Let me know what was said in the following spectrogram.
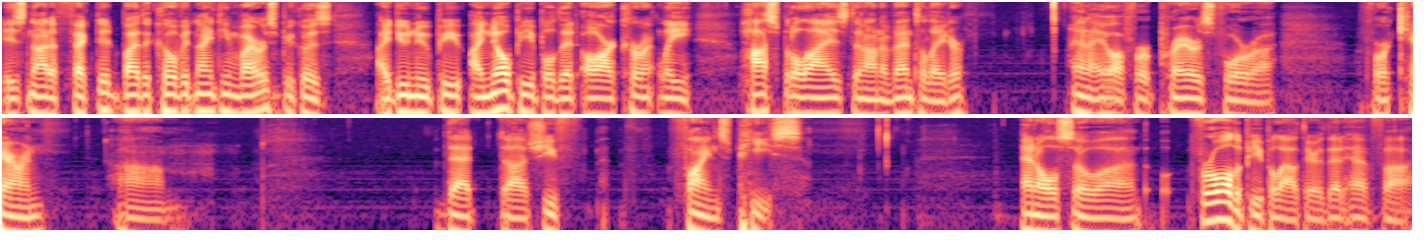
is not affected by the COVID nineteen virus because I do new I know people that are currently hospitalized and on a ventilator, and I offer prayers for uh, for Karen. Um, that uh, she f- finds peace, and also uh, for all the people out there that have uh,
